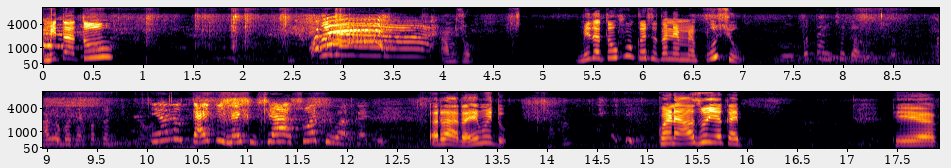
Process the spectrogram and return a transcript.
મિતા તું? આમ જો. મિતા તું શું કરશે? તને મેં પૂછ્યું. પતંગ ચગાવું છું. હાલો બધા પતંગ એનું કાપી નાખ્યું છે સોથી વાર કાપ્યું અરે અરે એમ તું. કોણે આ જોઈએ કાપ્યું ઠેક.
